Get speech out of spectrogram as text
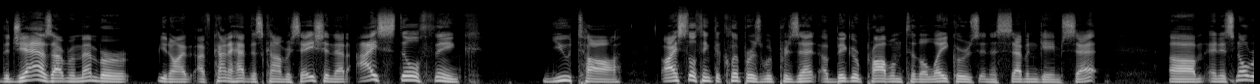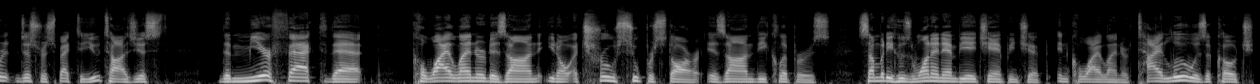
the Jazz, I remember, you know, I've, I've kind of had this conversation that I still think Utah, I still think the Clippers would present a bigger problem to the Lakers in a seven game set. Um, and it's no re- disrespect to Utah, it's just the mere fact that Kawhi Leonard is on, you know, a true superstar is on the Clippers. Somebody who's won an NBA championship in Kawhi Leonard. Ty Lue is a coach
